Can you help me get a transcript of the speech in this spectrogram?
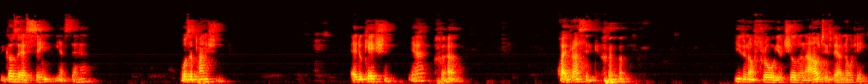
Because they have sinned? Yes, they have. Was a punishment? Education? Yeah. Quite drastic. you do not throw your children out if they are naughty.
